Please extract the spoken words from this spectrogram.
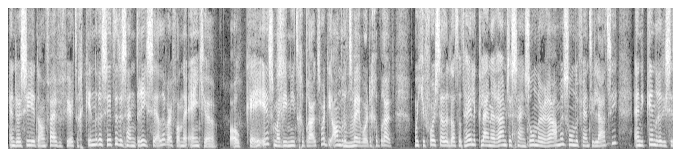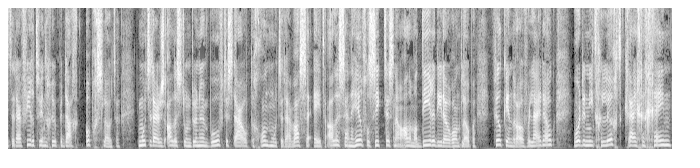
En daar zie je dan 45 kinderen zitten. Er zijn drie cellen waarvan er eentje oké okay is, maar die niet gebruikt wordt. Die andere mm -hmm. twee worden gebruikt. Moet je je voorstellen dat dat hele kleine ruimtes zijn zonder ramen, zonder ventilatie. En die kinderen die zitten daar 24 uur per dag opgesloten. Die moeten daar dus alles doen, doen hun behoeftes daar op de grond, moeten daar wassen, eten, alles. Er zijn heel veel ziektes, nou allemaal dieren die daar rondlopen. Veel kinderen overlijden ook. Worden niet gelucht, krijgen geen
